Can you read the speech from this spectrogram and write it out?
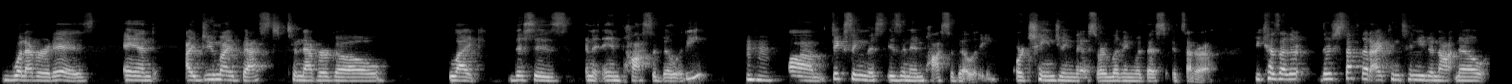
whatever it is, and I do my best to never go like this is an impossibility. Mm-hmm. Um, fixing this is an impossibility, or changing this, or living with this, etc because other, there's stuff that I continue to not know.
